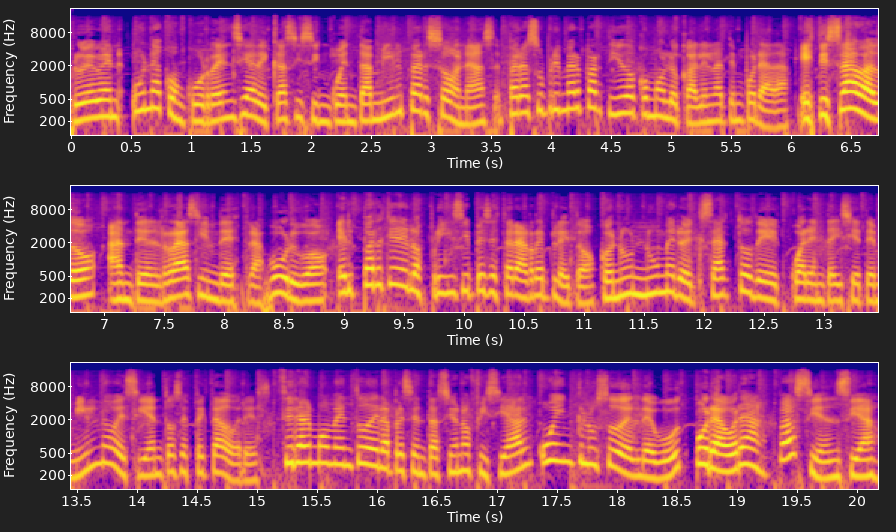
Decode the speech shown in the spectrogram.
prueben una concurrencia de casi 50.000 personas para su primer partido como local en la temporada. Este sábado, ante el Racing de Estrasburgo, el Parque de los Príncipes estará repleto, con un número exacto de 47.900 espectadores. ¿Será el momento de la presentación oficial o incluso del debut? Por ahora, paciencia.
